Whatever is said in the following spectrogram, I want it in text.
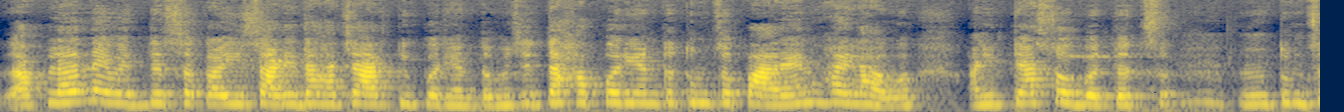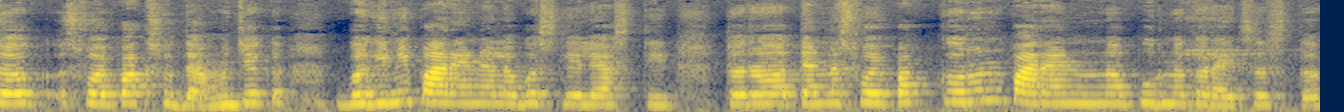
आपला नैवेद्य सकाळी साडे दहाच्या आरतीपर्यंत म्हणजे दहा पर्यंत तुमचं पारायण व्हायला हवं आणि त्यासोबतच तुमचं स्वयंपाक सुद्धा. म्हणजे भगिनी पारायणाला बसलेले असतील तर त्यांना स्वयंपाक करून पारायण पूर्ण करायचं असतं.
